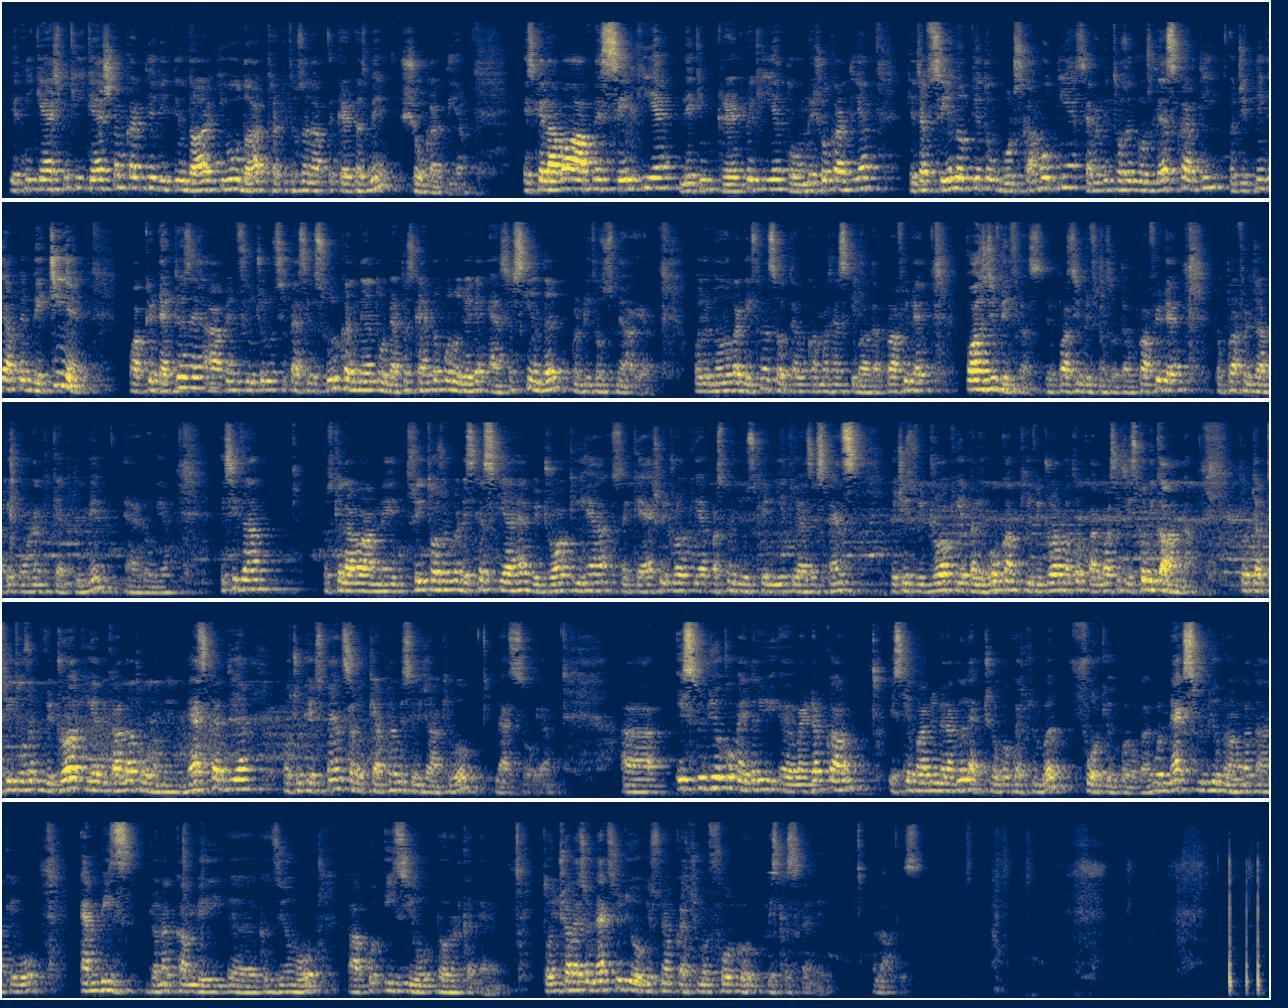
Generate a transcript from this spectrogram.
जितनी कैश में की कैश कम कर दिया, जितनी उधार की, वो उधार थर्टी थाउज़ेंड आपने क्रेडिटर्स में शो कर दिया। इसके अलावा आपने सेल की है, लेकिन क्रेडिट पे की है तो हमने शो कर दिया कि जब सेल होती है तो गुड्स कम होती है सेवेंटी थाउज़ेंड गुड्स लेस कर दी और जितनी की आपने बेची है, वो आपके डेटर्स हैं, आपने फ्यूचर उनसे पैसे वसूल करने हैं तो डेटर्स कैंड ओपन हो जाएगा एसेट्स के अंदर ट्वेंटी थाउज़ेंड में आ गया। और जो दोनों का डिफरेंस होता है, वो कम की बात है प्रॉफिट है पॉजिटिव डिफरेंस जो पॉजिटिव डिफरेंस होता है प्रॉफिट है तो प्रॉफिट जाके ओनर के कैपिटल में ऐड हो गया। इसी तरह, उसके अलावा हमने थ्री थाउज़ेंड को डिस्कस किया है विड्रॉ की है, उसने कैश विड्रॉ किया पर्सनल यूज़ के लिए तो एज एक्सपेंस जो चीज़ विड्रॉ की पहले वो काम की विड्रॉ मतलब कारोबार से चीज़ को निकालना तो जब थ्री थाउज़ेंड विड्रॉ किया, निकाला तो हमने लेस कर दिया और चूँकि एक्सपेंस और कैपिटल में से भी जाके वो लेस हो गया। इस वीडियो को मैं इधर ही वाइंड अप कर करूँ इसके बाद में मेरा अगला लेक्चर होगा क्वेश्चन नंबर फोर के ऊपर होगा। वो नेक्स्ट वीडियो बनाऊँगा ताकि वो एम जो ना, कम मेरी कंज्यूम हो, आपको ईजी हो डाउनलोड करने में। तो इंशाल्लाह जो नेक्स्ट वीडियो होगी, उसमें हम क्वेश्चन नंबर फोर को डिस्कस करेंगे। अल्लाह हाफिज़।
